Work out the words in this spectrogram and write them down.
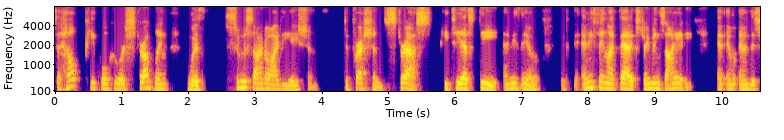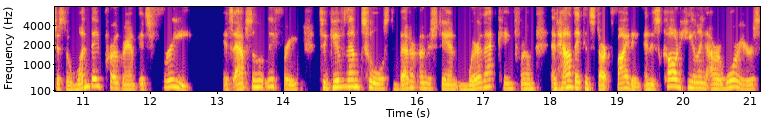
to help people who are struggling with suicidal ideation depression stress ptsd anything you know anything like that extreme anxiety. And, and, and it's just a one day program. It's free it's absolutely free to give them tools to better understand where that came from and how they can start fighting. And it's called Healing Our Warriors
